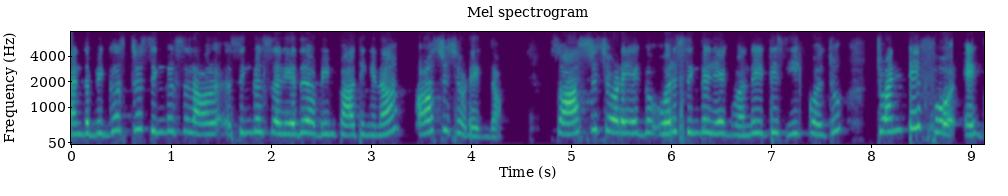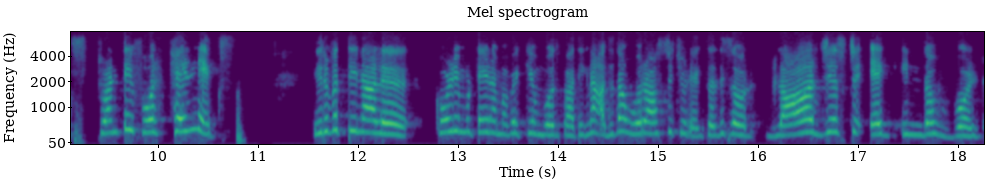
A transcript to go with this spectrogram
and the biggest single cell single cell எது அப்படின்னு பாத்தீங்கன்னா ஆஸ்ட்ரிச்சோட எக் தான். ஸோ ஆஸ்ட்ரிச்சோட எக் ஒரு சிங்கிள் எக் வந்து it is equal to twenty four X twenty four hen X இருபத்தி நாலு கோழி முட்டையை நம்ம வைக்கும் போது பாத்தீங்கன்னா அதுதான் ஒரு ஆஸ்ட்ரிச்சோட egg that is largest egg in the world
